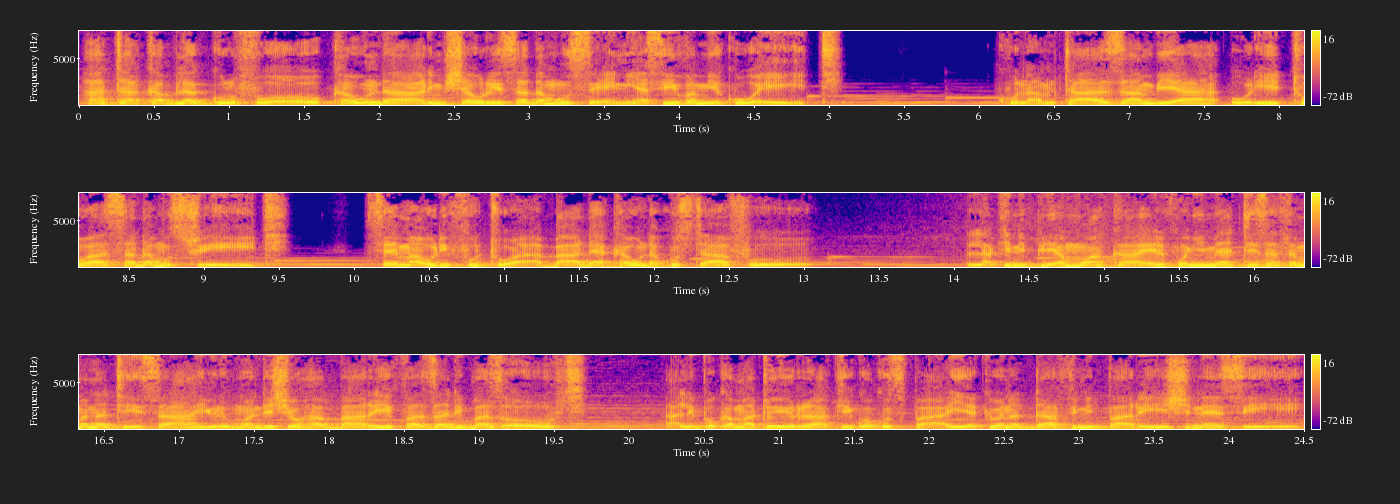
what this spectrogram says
Hata kabla Gulf War, Kaunda alimshauri Saddam Hussein asivamie Kuwait. Kuna mtaa Zambia uliitwa Saddam Street. Sema ulifutwa baada ya Kaunda kustaafu. Lakini pia mwaka 1989 yule mwandishi wa habari Fazadi Bazovch alipokamatwa Iraki kwa kuspai akiwa na Daphne Parish Nesi.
